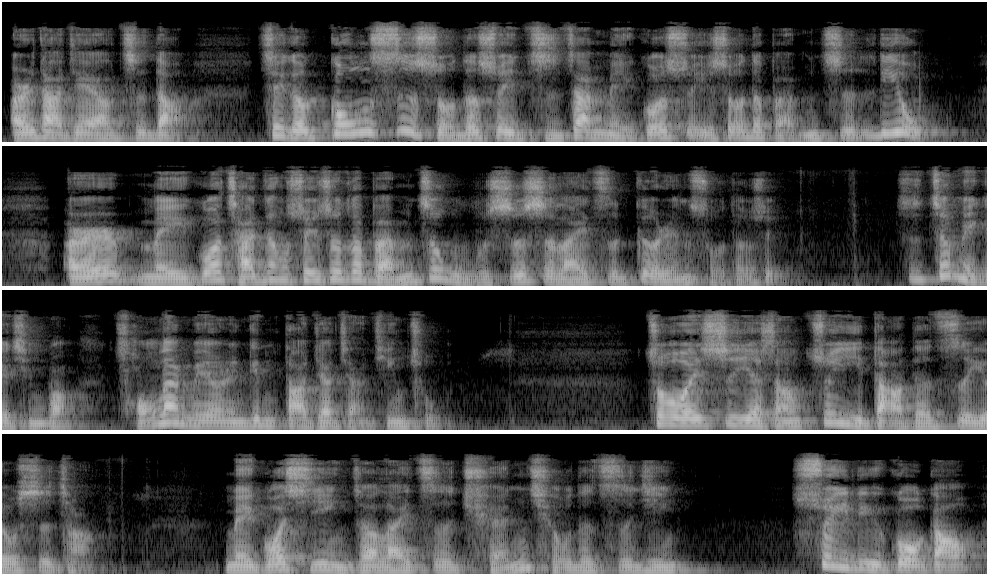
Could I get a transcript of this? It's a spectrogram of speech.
而大家要知道，这个公司所得税只占美国税收的百分之六，而美国财政税收的百分之五十是来自个人所得税，是这么一个情况，从来没有人跟大家讲清楚。作为世界上最大的自由市场。美国吸引着来自全球的资金，税率过高，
